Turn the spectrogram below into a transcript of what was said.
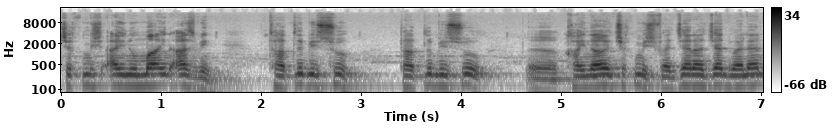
çıkmış aynu ma'in azbin. Tatlı bir su, tatlı bir su e, kaynağı çıkmış. Fecera cedvelen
